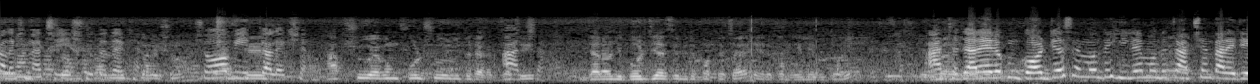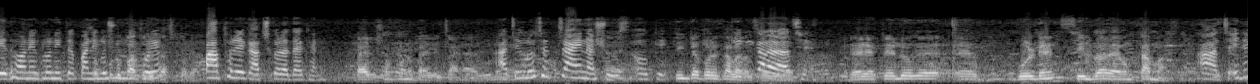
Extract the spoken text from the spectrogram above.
কালেকশন আছে এই শুতে দেখেন। সব ঈদ কালেকশন হাফ শু এবং ফুল শু এর ভিতরে দেখা যাচ্ছে আচ্ছা। যারা ওই গর্জিয়াসের ভিতরে পড়তে চায় এরকম হিলের ভিতরে। আচ্ছা যারা এরকম গর্জিয়াস এর মধ্যে হিলের মধ্যে চাচ্ছেন তারা যে এই ধরনের এগুলো নিতে পারেন এগুলো সুন্দর করে পাথরের কাজ করা। দেখেন। বাইরে সম্পূর্ণ বাইরে চায়না এগুলো আচ্ছা এগুলো হচ্ছে চাইনা শুজ ওকে। তিনটা করে কালার আছে। কালার আছে? একটা হলো গোল্ডেন সিলভার এবং তামা। আচ্ছা এটা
